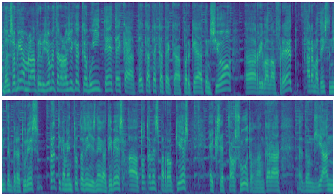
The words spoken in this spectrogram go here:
Doncs mi amb la previsió meteorològica que avui té teca, teca, teca, teca, perquè, atenció, arribada al fred, ara mateix tenim temperatures pràcticament totes elles negatives a totes les parròquies, excepte al sud, on encara eh, doncs, hi han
